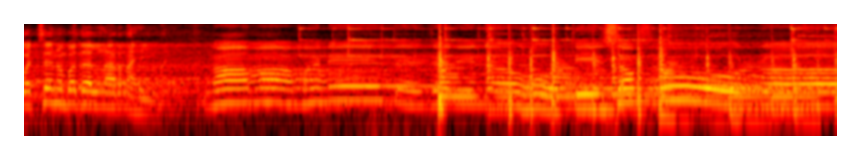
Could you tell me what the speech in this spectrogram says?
वचन बदलणार नाही. नाम म्हणे जरी न होती संपूर्ण.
